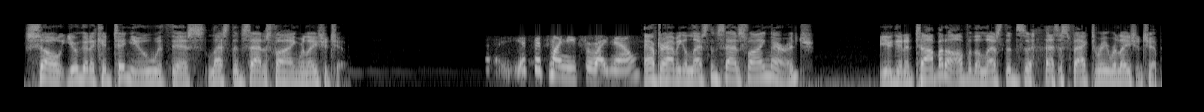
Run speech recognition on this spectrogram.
So you're going to continue with this less than satisfying relationship? It fits my needs for right now. After having a less than satisfying marriage. You're going to top it off with a less than satisfactory relationship.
